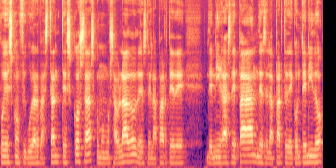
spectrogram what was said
puedes configurar bastantes cosas, como hemos hablado, desde la parte de, de migas de pan, desde la parte de contenido,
